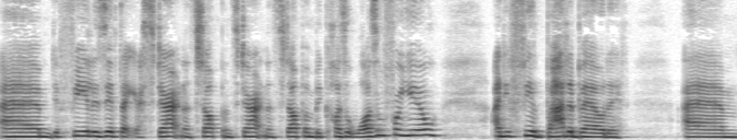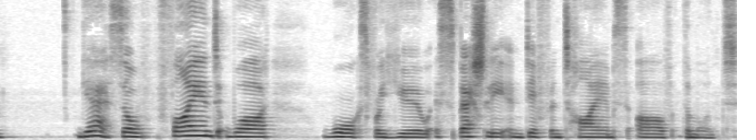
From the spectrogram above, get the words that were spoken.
Um, you feel as if that you're starting and stopping, starting and stopping because it wasn't for you, and you feel bad about it. Um, yeah, so find what works for you, especially in different times of the month.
